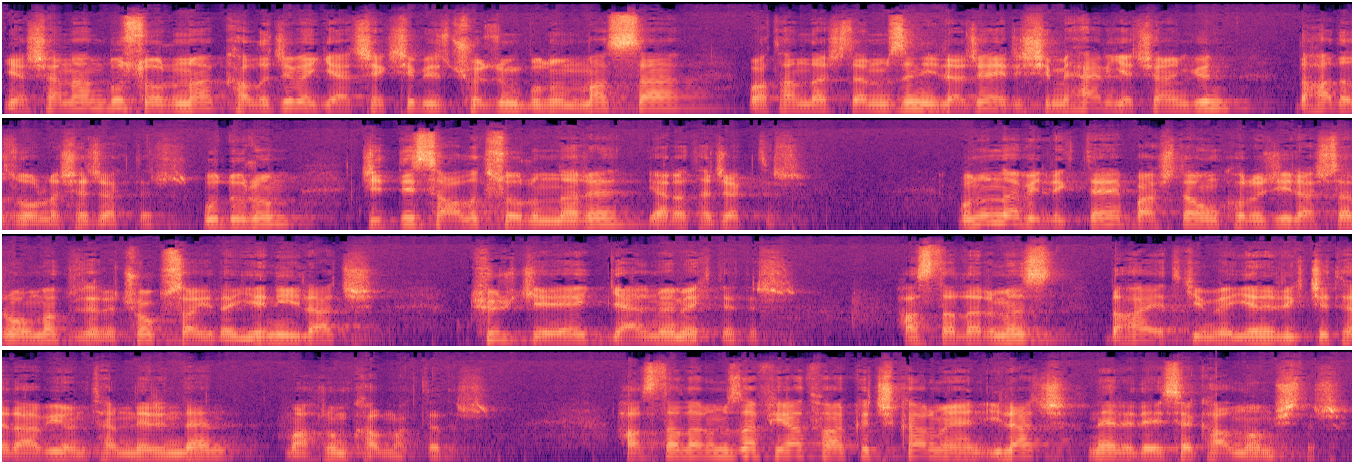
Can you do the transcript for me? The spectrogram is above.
Yaşanan bu soruna kalıcı ve gerçekçi bir çözüm bulunmazsa vatandaşlarımızın ilaca erişimi her geçen gün daha da zorlaşacaktır. Bu durum ciddi sağlık sorunları yaratacaktır. Bununla birlikte başta onkoloji ilaçları olmak üzere çok sayıda yeni ilaç Türkiye'ye gelmemektedir. Hastalarımız daha etkin ve yenilikçi tedavi yöntemlerinden mahrum kalmaktadır. Hastalarımıza fiyat farkı çıkarmayan ilaç neredeyse kalmamıştır.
